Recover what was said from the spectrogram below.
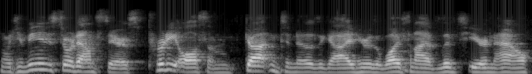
in a convenience store downstairs. Pretty awesome. Gotten to know the guy here. The wife and I have lived here now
